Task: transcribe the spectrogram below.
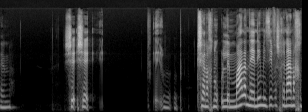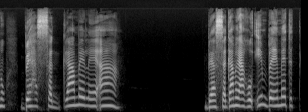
כן? ש... ש... כשאנחנו למעלה נהנים מזיו השכינה, אנחנו בהשגה מלאה. בהשגה מלאה, רואים באמת את,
